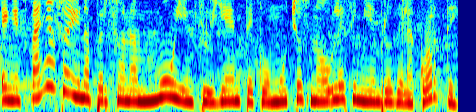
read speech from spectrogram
En España soy una persona muy influyente con muchos nobles y miembros de la corte.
